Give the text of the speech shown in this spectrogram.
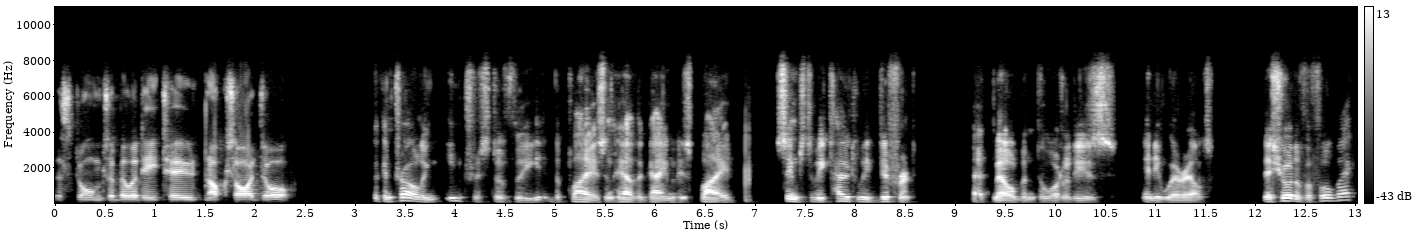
the Storm's ability to knock sides off. The controlling interest of the, the players and how the game is played seems to be totally different at Melbourne to what it is anywhere else. They're short of a fullback.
